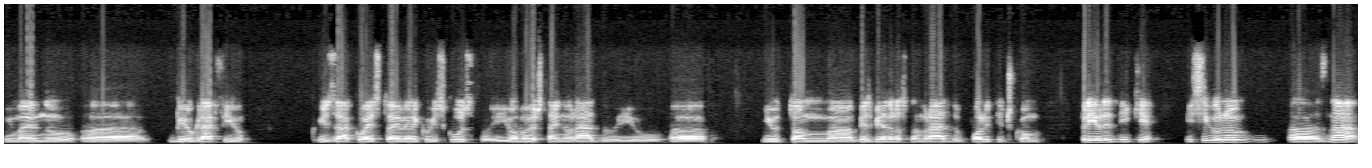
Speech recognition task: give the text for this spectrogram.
ima jednu uh, biografiju iza koje stoje veliko iskustvo i u obaveštajnom radu i u, uh, i u tom uh, bezbjednostnom radu političkom privrednike i sigurno uh, zna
